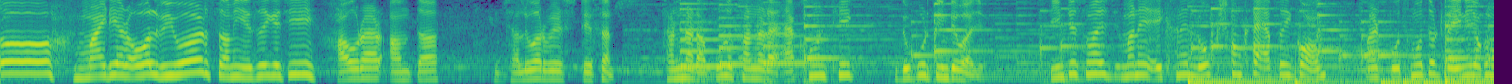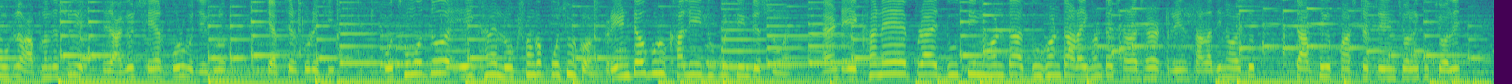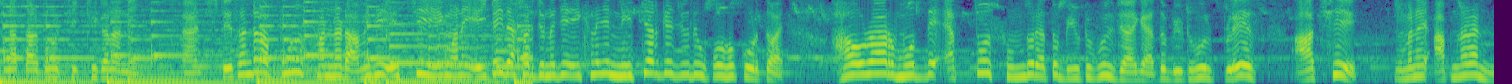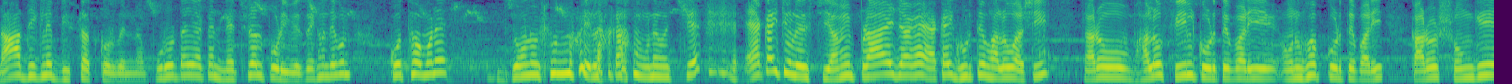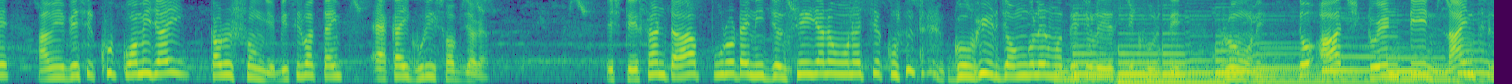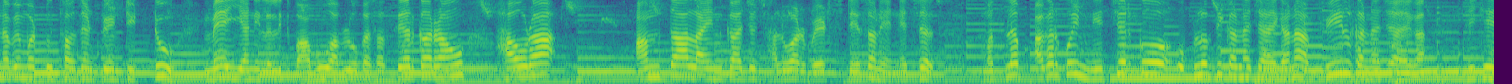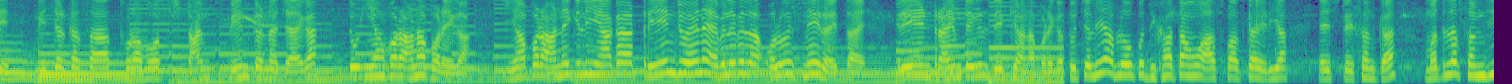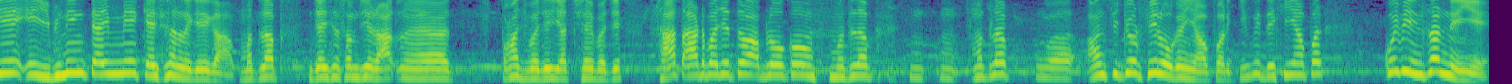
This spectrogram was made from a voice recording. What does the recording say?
So my dear all viewers আমি এসে গেছি হাওড়ার আমতা ঝালুয়ার ঝালুয়ারবের স্টেশন। সান্নাটা পুরো সান্নাটা এখন ঠিক দুপুর তিনটে বাজে। তিনটের সময় মানে এখানে লোক সংখ্যা এতই কম মানে প্রথমত ট্রেনে যখন উঠল আপনাদের সঙ্গে আগেও শেয়ার করব যেগুলো ক্যাপচার করেছি। প্রথমত এইখানে লোক সংখ্যা প্রচুর কম। ট্রেনটাও পুরো খালি এই দুপুর তিনটের সময়। অ্যান্ড এখানে প্রায় দু তিন ঘণ্টা, দু ঘণ্টা, আড়াই ঘণ্টা ছাড়া ছাড়া ট্রেন। সারাদিনে হয়তো চার থেকে পাঁচটা ট্রেন চলে কি চলে। না তার কোনো ঠিক ঠিকানা নেই। অ্যান্ড স্টেশনটা পুরো সান্নাটা। আমি যে এসছি মানে এইটাই দেখার জন্য যে এখানে যে নেচারকে যদি উপভোগ করতে হয়, হাওড়ার মধ্যে এত সুন্দর, এত বিউটিফুল জায়গা, এত বিউটিফুল প্লেস আছে। মানে আপনারা না দেখলে বিশ্বাস করবেন না। পুরোটাই একটা ন্যাচারাল পরিবেশ। এখানে দেখুন কোথাও মানে জনশূন্য এলাকা মনে হচ্ছে একাই চলে এসেছি আমি প্রায় জায়গায় একাই ঘুরতে ভালোবাসি আরও ভালো ফিল করতে পারি অনুভব করতে পারি কারোর সঙ্গে আমি বেশি খুব কমই যাই কারোর সঙ্গে বেশিরভাগ টাইম একাই ঘুরি সব জায়গায় এই স্টেশনটা পুরোটাই নির্জন সেই যেন মনে হচ্ছে কোন গভীর জঙ্গলের মধ্যে চলে এসেছি ঘুরতে ভ্রমণে तो आज 29 नवंबर 2022 मैं यानी ललित बाबू आप लोगों का साथ शेयर कर रहा हूँ हावड़ा आमता लाइन का जो झालुआर बेट स्टेशन है नेचुरल मतलब अगर कोई नेचर को उपलब्धि करना चाहेगा ना फील करना चाहेगा, ठीक है नेचर का साथ थोड़ा बहुत टाइम स्पेंड करना चाहेगा तो यहाँ पर आना पड़ेगा। यहाँ पर आने के लिए यहाँ का ट्रेन जो है ना अवेलेबल ऑलवेज नहीं रहता है। ट्रेन टाइम टेबल देख के आना पड़ेगा। तो चलिए आप लोगों को दिखाता हूँ आसपास का एरिया स्टेशन का। मतलब समझिए इवनिंग टाइम में कैसा लगेगा? मतलब जैसे समझिए पाँच बजे या छः बजे सात आठ बजे तो आप लोगों को मतलब म- म- मतलब अनसिक्योर फील होगा यहाँ पर क्योंकि देखिए यहाँ पर कोई भी इंसान नहीं है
